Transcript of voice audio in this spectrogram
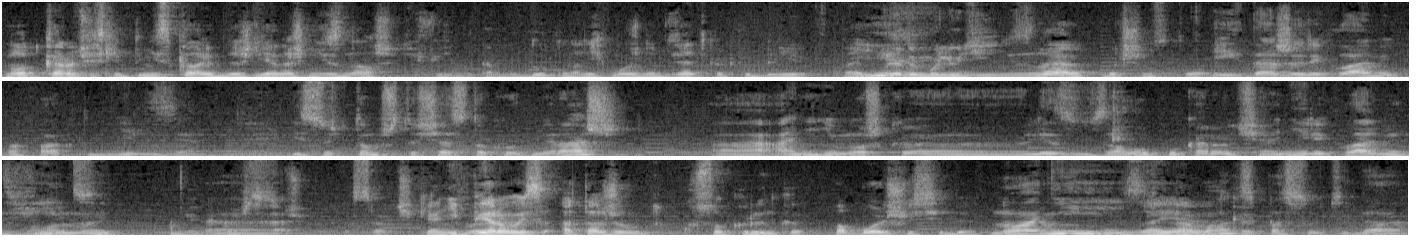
Ну вот, короче, если бы ты не сказал, я даже, я даже не знал, что эти фильмы там идут, но на них можно взять как-то билет. Поэтому, Их- я думаю, люди и не знают большинство. Их даже рекламить по факту нельзя. И суть в том, что сейчас только вот Мираж, они немножко лезут за лупу, короче, они рекламят Молодцы, фильмы. Мне э, кажется, красавчики. Они в- первые отожрут кусок рынка побольше себе. Но они Киномакс, как. по сути, да.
